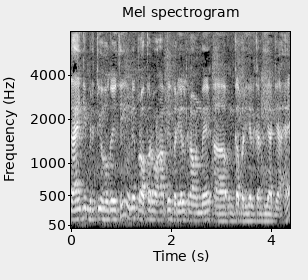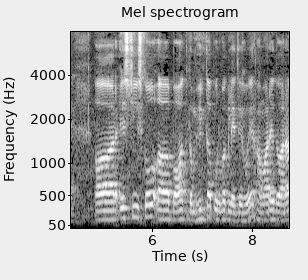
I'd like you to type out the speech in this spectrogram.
गाय की मृत्यु हो गई थी, उन्हें प्रॉपर वहाँ पर बरियल ग्राउंड में उनका बरियल कर दिया गया है। और इस चीज़ को बहुत गंभीरता पूर्वक लेते हुए हमारे द्वारा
